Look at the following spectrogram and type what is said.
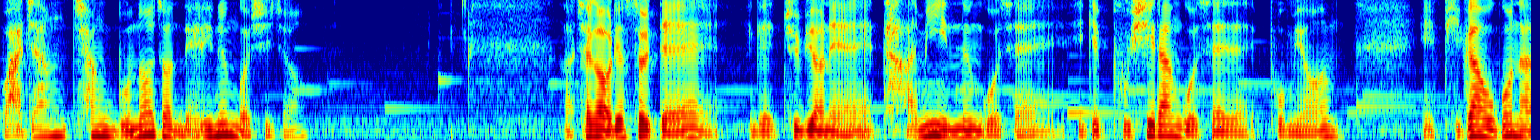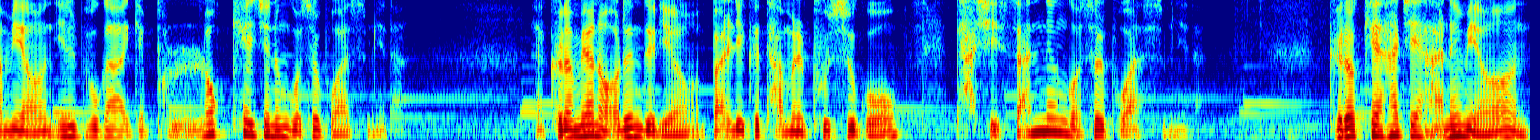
와장창 무너져 내리는 것이죠. 아, 제가 어렸을 때 이게 주변에 담이 있는 곳에 이게 부실한 곳에 보면 비가 오고 나면 일부가 이렇게 불록해지는 곳을 보았습니다. 그러면 어른들이요 빨리 그 담을 부수고 다시 쌓는 것을 보았습니다. 그렇게 하지 않으면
